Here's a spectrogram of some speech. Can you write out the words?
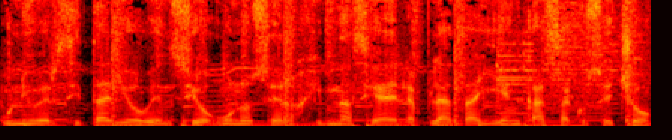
Universitario venció 1-0 a Gimnasia de La Plata y en casa cosechó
